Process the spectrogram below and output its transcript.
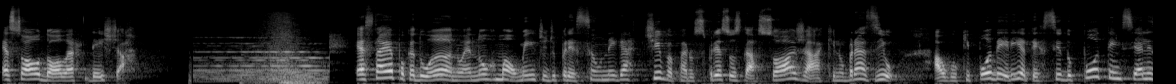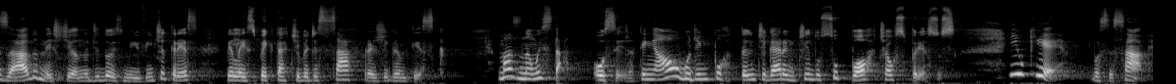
É só o dólar deixar. Esta época do ano é normalmente de pressão negativa para os preços da soja aqui no Brasil, algo que poderia ter sido potencializado neste ano de 2023 pela expectativa de safra gigantesca. Mas não está, ou seja, tem algo de importante garantindo suporte aos preços. E o que é? Você sabe?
